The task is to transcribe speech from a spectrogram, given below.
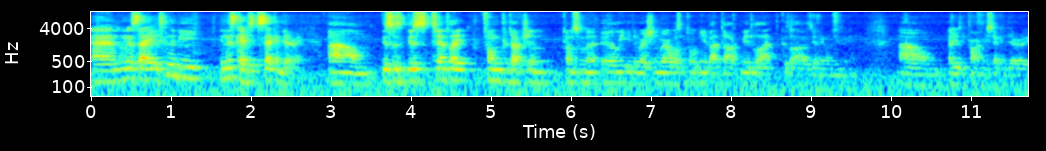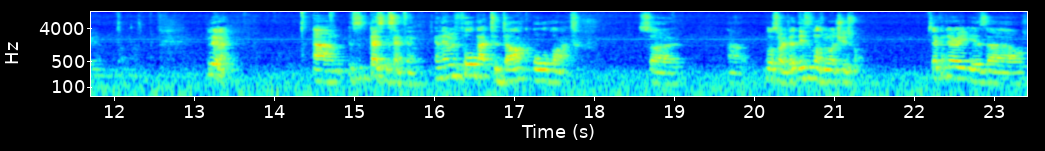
and I'm going to say it's going to be, in this case, secondary. Um, this is this template from production comes from an early iteration where I wasn't talking about dark mid-light because I was the only one using it. Um, I used primary, secondary, and something else. But anyway, um, it's basically the same thing. And then we fall back to dark or light. So, uh, well, sorry, these are the ones we want to choose from. Secondary is our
